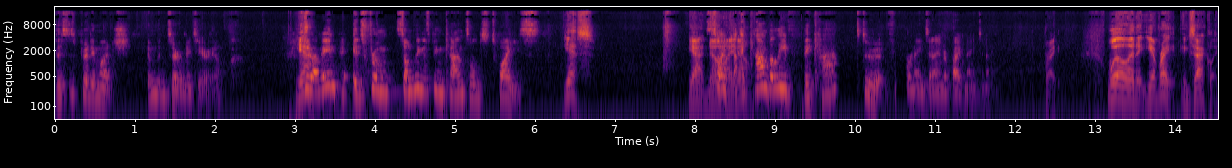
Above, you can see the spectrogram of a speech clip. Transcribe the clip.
this is pretty much inventory material. Yeah. You know what I mean? It's from something that's been cancelled twice. Yes. Yeah. No, so I, I know. I can't believe they can't do it for four ninety nine or five ninety nine. Right. Well, and it, yeah, right, exactly.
